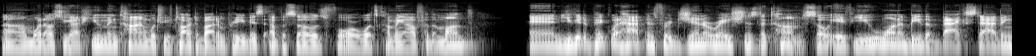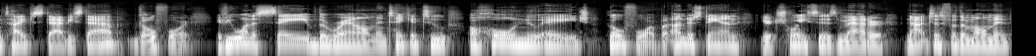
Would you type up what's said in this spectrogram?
Um, what else? You got Humankind, which we've talked about in previous episodes for what's coming out for the month. And you get to pick what happens for generations to come. So if you want to be the backstabbing type stabby stab, go for it. If you want to save the realm and take it to a whole new age, go for it. But understand your choices matter, not just for the moment,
